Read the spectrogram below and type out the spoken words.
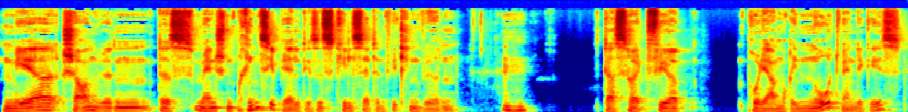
mehr schauen würden, dass Menschen prinzipiell dieses Skillset entwickeln würden, mhm. Das halt für Polyamorie notwendig ist,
